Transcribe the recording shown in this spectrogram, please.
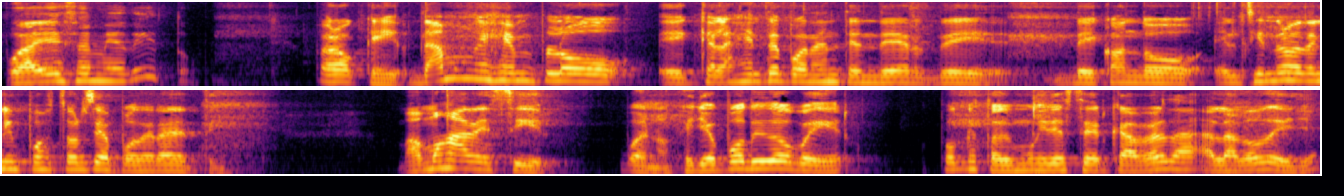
pues hay ese miedito. Pero ok, dame un ejemplo eh, que la gente pueda entender de, de cuando el síndrome del impostor se apodera de ti. Vamos a decir, bueno, que yo he podido ver, porque estoy muy de cerca, ¿verdad? Al lado de ella,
